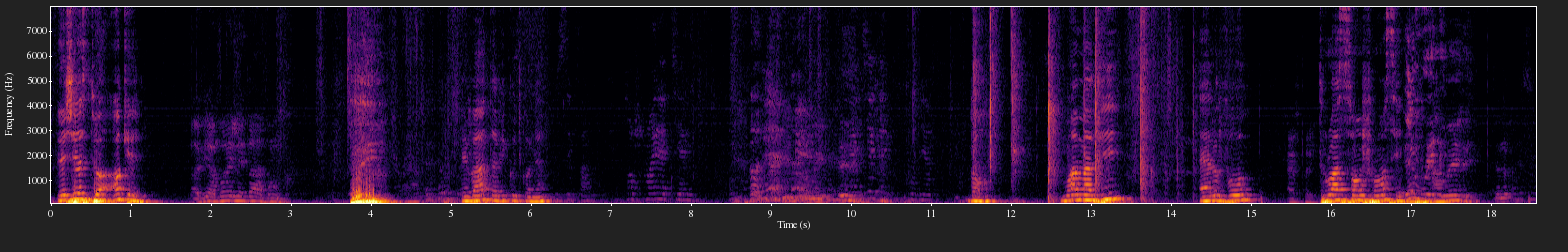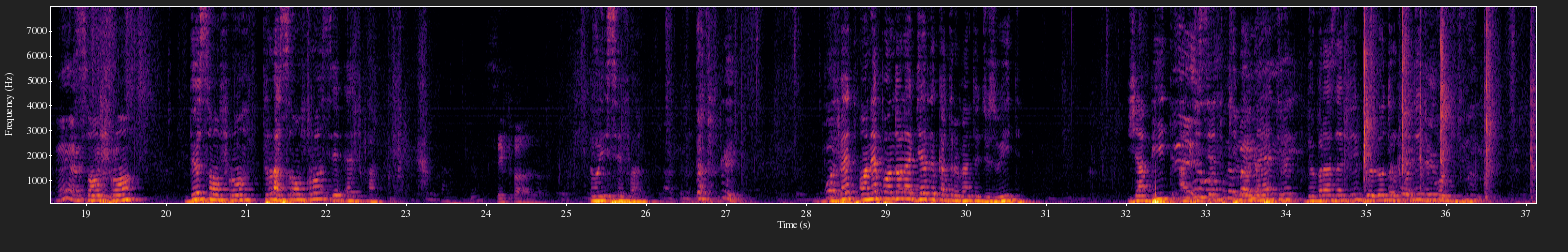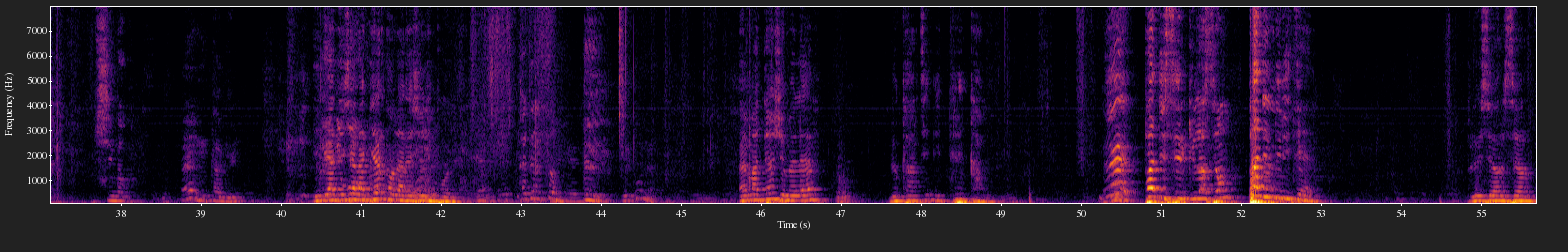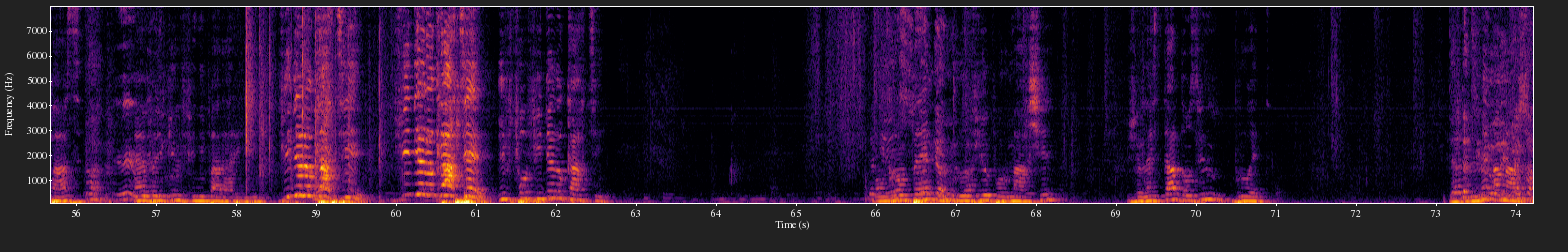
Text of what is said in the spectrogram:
Déchaise-toi, ok. Ma vie à moi, elle n'est pas à vendre. Eva, ta vie coûte combien? Je sais pas. Franchement, et la tienne La tienne, elle coûte combien Bon. Moi, ma vie, elle vaut 300 francs, c'est FA. 100 francs, 200 francs, 300 francs, c'est FA. C'est pas alors. Oui, c'est FA. En fait, on est pendant la guerre de 98. J'habite à 17 km de Brazzaville, de l'autre côté du pont du Il y a déjà la guerre dans la région du pôle. Un matin, je me lève, le quartier est très calme. Pas de circulation, pas de militaires. Plusieurs heures passent, un véhicule finit par arriver. Videz le quartier Videz le quartier Il faut vider le quartier. Mon grand-père est trop vieux pour marcher. Je l'installe dans une brouette. Je le mets à marcher.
